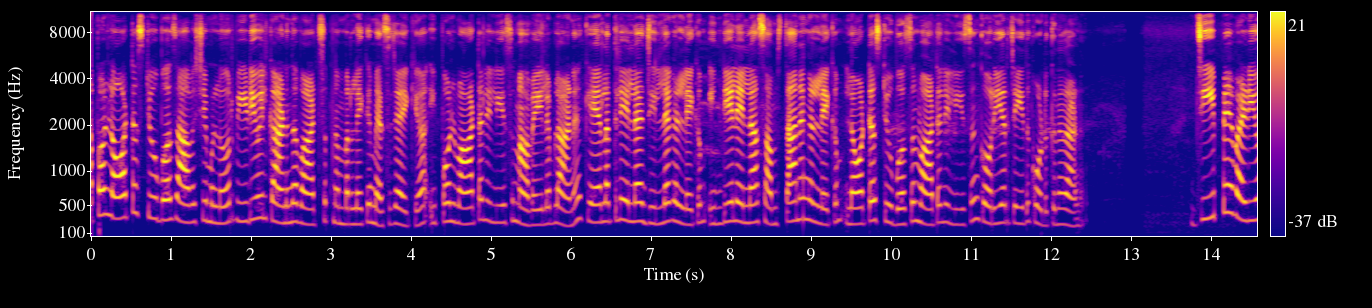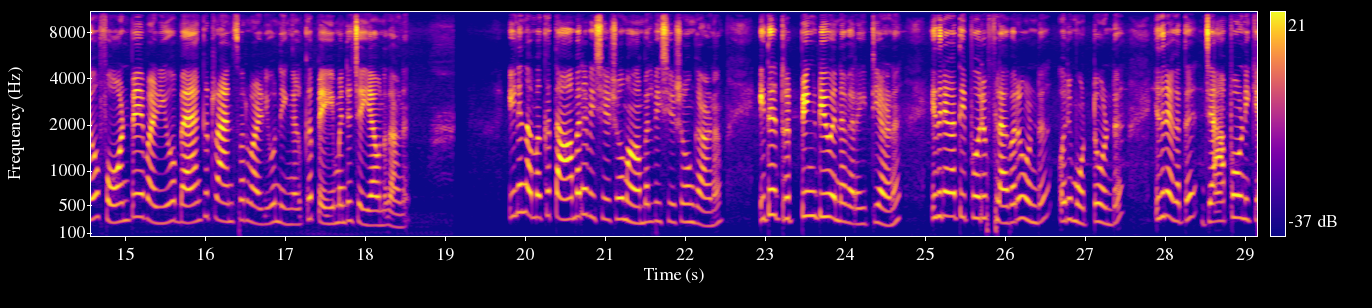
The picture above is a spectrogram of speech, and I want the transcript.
അപ്പോൾ ലോട്ടസ് ട്യൂബേഴ്സ് ആവശ്യമുള്ളവർ വീഡിയോയിൽ കാണുന്ന വാട്സപ്പ് നമ്പറിലേക്ക് മെസ്സേജ് അയയ്ക്കുക. ഇപ്പോൾ വാട്ടർ ലില്ലീസും അവൈലബിൾ ആണ്. കേരളത്തിലെ എല്ലാ ജില്ലകളിലേക്കും ഇന്ത്യയിലെ എല്ലാ സംസ്ഥാനങ്ങളിലേക്കും ലോട്ടസ് ട്യൂബേഴ്സും വാട്ടർ ലില്ലീസും കൊറിയർ ചെയ്ത് കൊടുക്കുന്നതാണ്. ജി പേ വഴിയോ ഫോൺ പേ വഴിയോ ബാങ്ക് ട്രാൻസ്ഫർ വഴിയോ നിങ്ങൾക്ക് പേയ്മെന്റ് ചെയ്യാവുന്നതാണ്. ഇനി നമുക്ക് താമര വിശേഷവും ആമ്പൽ വിശേഷവും കാണാം. ഇത് ഡ്രിപ്പിംഗ് ഡ്യൂ എന്ന വെറൈറ്റിയാണ് ഇതിനകത്ത് ഇപ്പോൾ ഒരു ഫ്ലവറും ഉണ്ട് ഒരു മൊട്ടും ഉണ്ട്. ഇതിനകത്ത് ജാപ്പോണിക്ക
